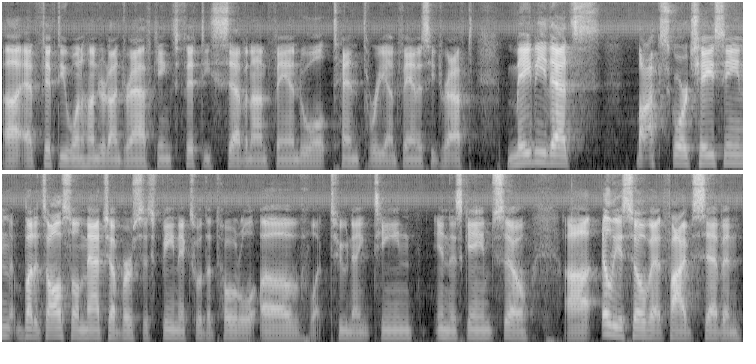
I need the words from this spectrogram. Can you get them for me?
Uh, at 5100 on DraftKings, 57 on FanDuel, 10-3 on Fantasy Draft. Maybe that's box score chasing, but it's also a matchup versus Phoenix with a total of what 219 in this game. So uh, Ilyasova at five seven,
